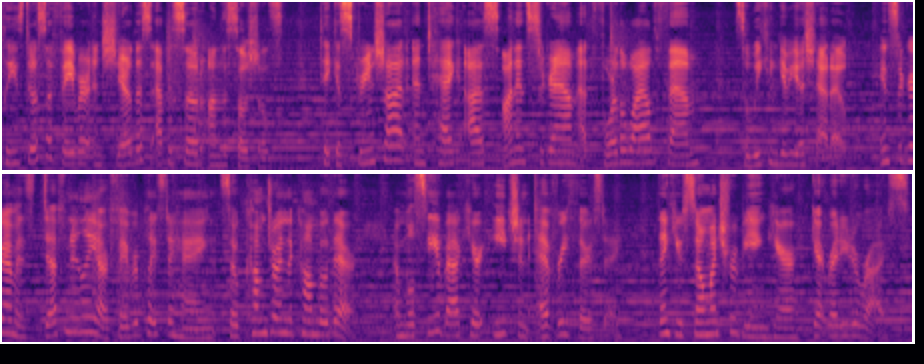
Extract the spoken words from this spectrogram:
please do us a favor and share this episode on the socials. Take a screenshot and tag us on Instagram at For the Wild Femme so we can give you a shout out. Instagram is definitely our favorite place to hang, so come join the combo there and we'll see you back here each and every Thursday. Thank you so much for being here. Get ready to rise.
